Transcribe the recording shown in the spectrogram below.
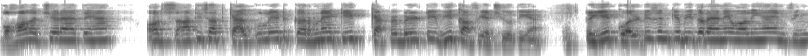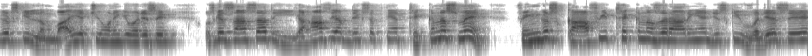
बहुत अच्छे रहते हैं और साथ ही साथ कैलकुलेट करने की कैपेबिलिटी भी काफ़ी अच्छी होती है। तो ये क्वालिटीज इनके भीतर रहने वाली हैं। इन फिंगर्स की लंबाई अच्छी होने की वजह से। उसके साथ साथ यहाँ से आप देख सकते हैं थिकनेस में फिंगर्स काफ़ी थिक नज़र आ रही हैं, जिसकी वजह से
